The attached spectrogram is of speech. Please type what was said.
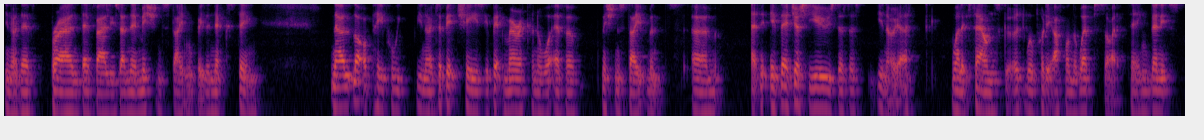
you know their brand, their values, and their mission statement will be the next thing. Now, a lot of people, you know, it's a bit cheesy, a bit American or whatever mission statements. Um, and if they're just used as a, you know, a, well, it sounds good, we'll put it up on the website thing, then it's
